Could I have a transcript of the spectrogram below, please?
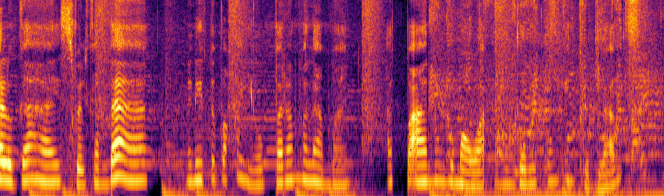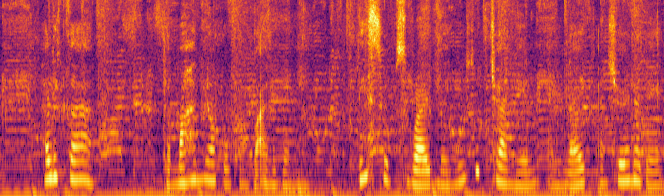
Hello guys! Welcome back! Nandito pa kayo para malaman at paanong gumawa ng ganitong intro vlogs? Halika! Samahan niyo ako kung paano gumawa. Please subscribe my YouTube channel and like and share na din.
